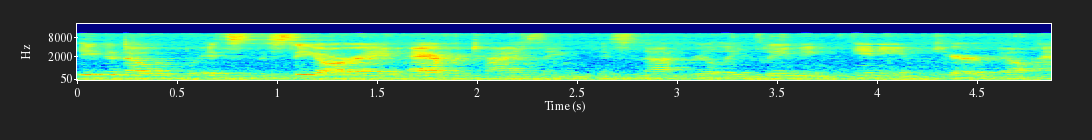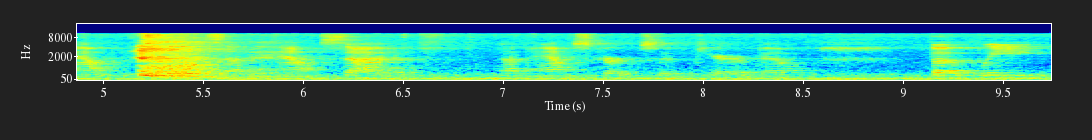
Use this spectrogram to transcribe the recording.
even though it's the CRA advertising, it's not really leaving any of Carrabelle out. It's on the outside of, on the outskirts of Carrabelle. But we,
